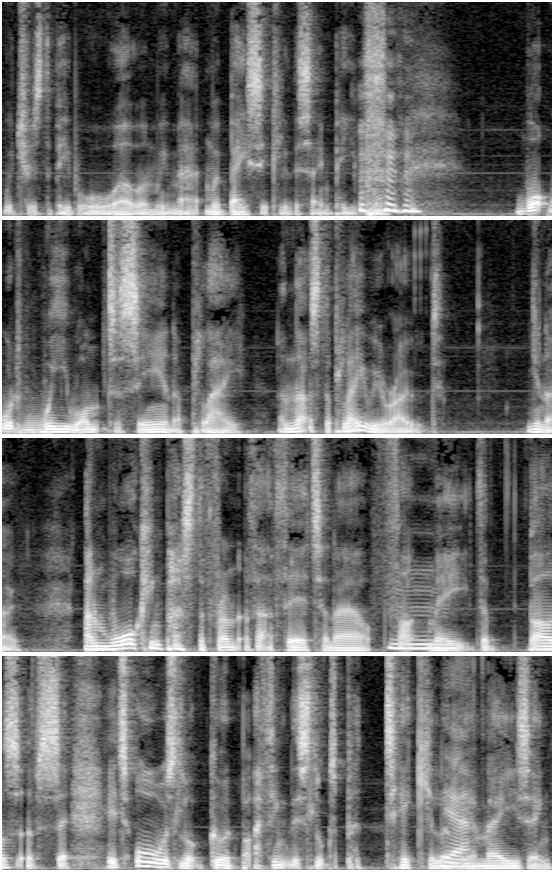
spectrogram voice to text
which was the people we were when we met, and we're basically the same people, what would we want to see in a play? And that's the play we wrote, you know. And walking past the front of that theatre now, fuck me, mm. the buzz of se- it's always looked good, but I think this looks particularly Yeah. amazing.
